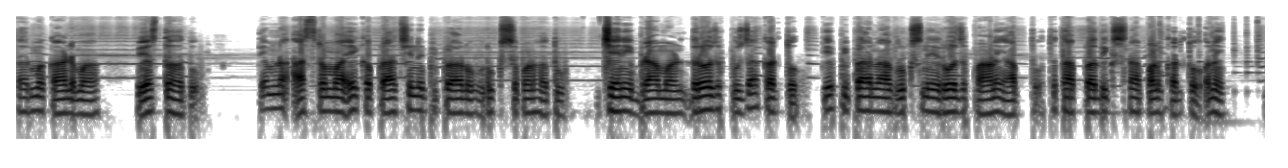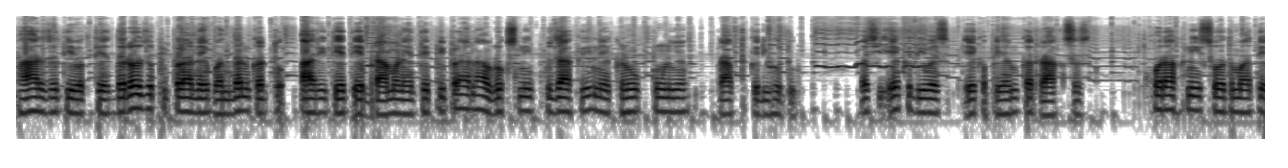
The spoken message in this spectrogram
ધર્મકાંડમાં વ્યસ્ત હતો. તેમના આશ્રમમાં એક પ્રાચીન પીપળાનું વૃક્ષ પણ હતું, જેની બ્રાહ્મણ દરરોજ પૂજા કરતો. તે પીપળાના વૃક્ષને રોજ પાણી આપતો તથા પ્રદક્ષિણા પણ કરતો અને બહાર જતી વખતે દરરોજ પીપળાને વંદન કરતો. આ રીતે તે બ્રાહ્મણે તે પીપળાના વૃક્ષની પૂજા કરીને ઘણું પુણ્ય પ્રાપ્ત કર્યું હતું. પછી એક દિવસ એક ભયંકર રાક્ષસ ખોરાકની શોધમાં તે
